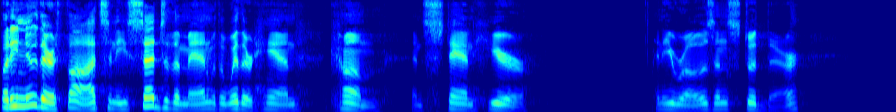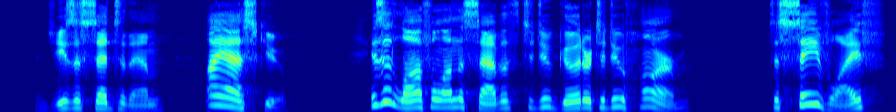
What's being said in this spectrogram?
But he knew their thoughts, and he said to the man with the withered hand, Come and stand here. And he rose and stood there. And Jesus said to them, I ask you, is it lawful on the Sabbath to do good or to do harm, to save life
